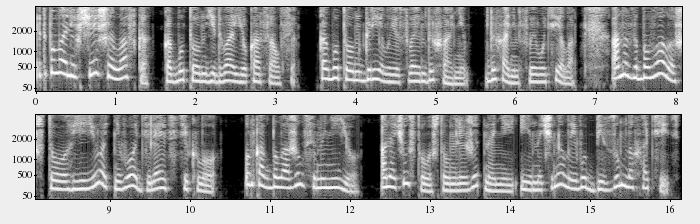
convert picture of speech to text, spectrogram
Это была легчайшая ласка, как будто он едва ее касался, как будто он грел ее своим дыханием, дыханием своего тела. Она забывала, что ее от него отделяет стекло. Он как бы ложился на нее, она чувствовала, что он лежит на ней, и начинала его безумно хотеть.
